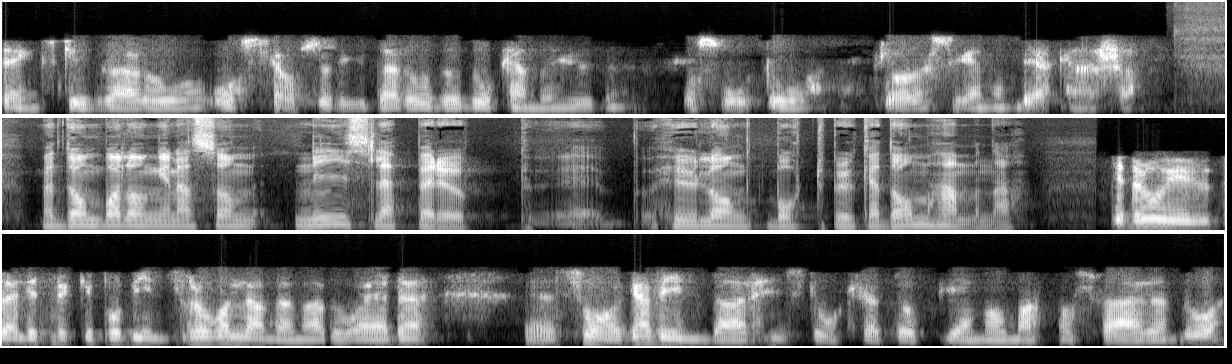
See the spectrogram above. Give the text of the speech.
regnskurar och åska och så vidare och då, då kan det ju vara svårt att klara sig igenom det kanske. Men de ballongerna som ni släpper upp, eh, hur långt bort brukar de hamna? Det beror ju väldigt mycket på vindförhållandena då. Är det eh, svaga vindar i stort sett upp genom atmosfären då,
